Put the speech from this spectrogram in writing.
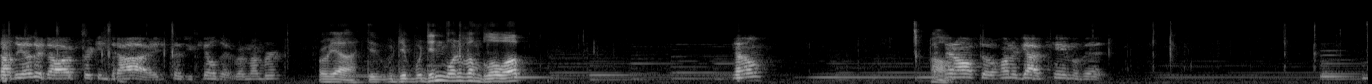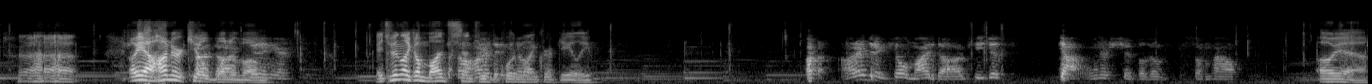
Now the other dog freaking died because you killed it. Remember? Oh yeah. Did, did didn't one of them blow up? No. And Oh. also, Hunter got tame of it. oh yeah, Hunter killed one of them. It's been like a month No, since we Hunter didn't recorded. Minecraft Daily. Hunter didn't kill my dog. He just got ownership of him somehow. Oh yeah.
